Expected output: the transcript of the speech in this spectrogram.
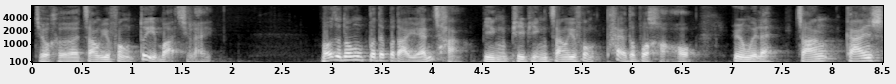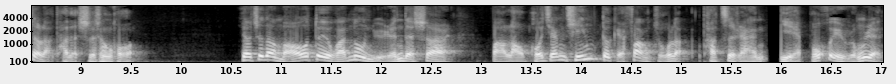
就和张玉凤对骂起来，毛泽东不得不打圆场，并批评张玉凤态度不好，认为呢张干涉了他的私生活。要知道，毛对玩弄女人的事儿，把老婆江青都给放逐了，他自然也不会容忍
